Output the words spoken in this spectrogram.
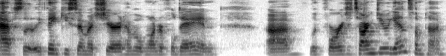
Absolutely. Thank you so much jared. Have a wonderful day and uh, look forward to talking to you again sometime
